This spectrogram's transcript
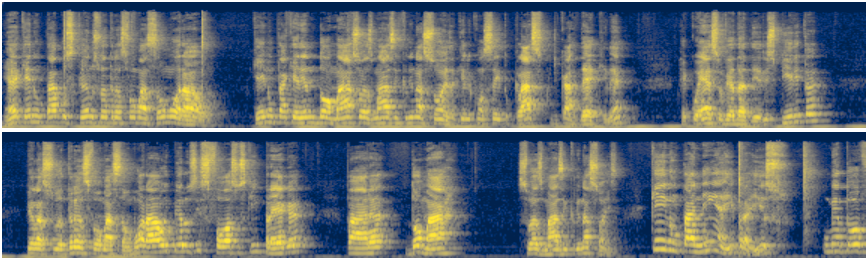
é quem não está buscando sua transformação moral, quem não está querendo domar suas más inclinações, aquele conceito clássico de Kardec, né? Reconhece o verdadeiro espírita pela sua transformação moral e pelos esforços que emprega para domar suas más inclinações. Quem não está nem aí para isso, o mentor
